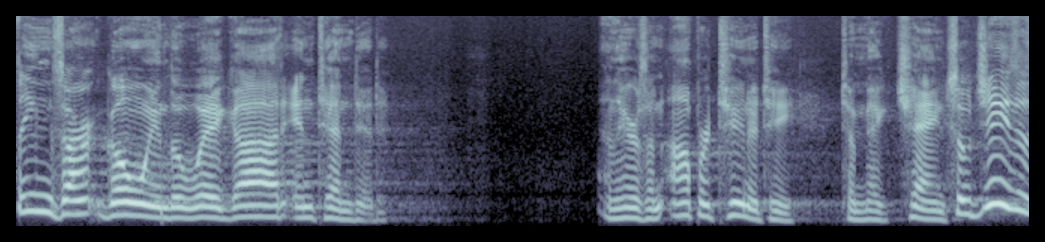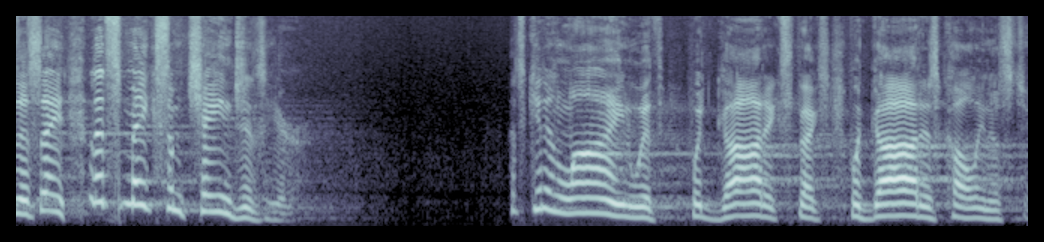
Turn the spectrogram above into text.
Things aren't going the way God intended. And there's an opportunity to make change. So Jesus is saying, let's make some changes here. Let's get in line with what God expects, what God is calling us to.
